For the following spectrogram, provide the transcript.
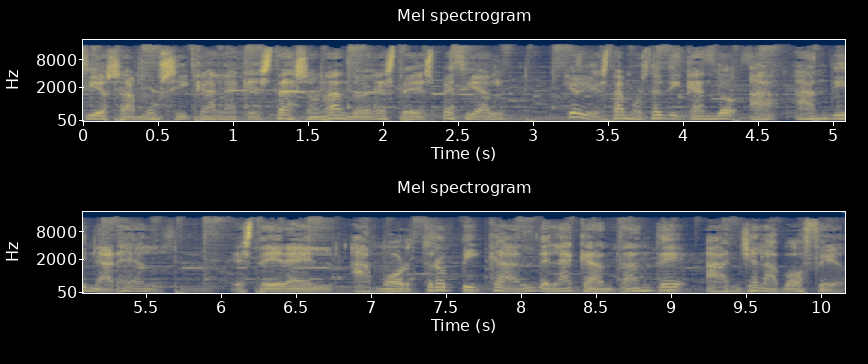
Deliciosa música la que está sonando en este especial que hoy estamos dedicando a Andy Narell. Este era el amor tropical de la cantante Angela Bofill.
